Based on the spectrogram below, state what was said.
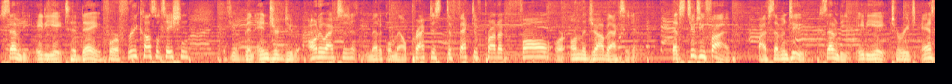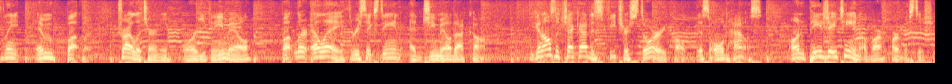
7088 today for a free consultation if you've been injured due to auto accident, medical malpractice, defective product, fall, or on the job accident. That's 225 572 7088 to reach Anthony M. Butler, trial attorney, or you can email butlerla316 at gmail.com. You can also check out his feature story called This Old House on page 18 of our Harvest issue.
